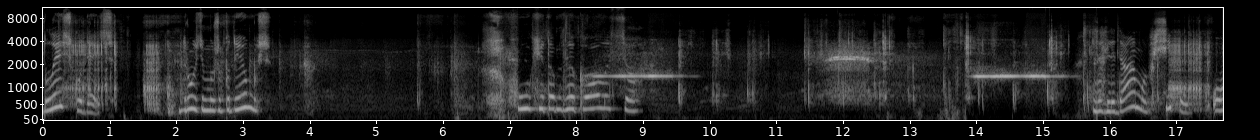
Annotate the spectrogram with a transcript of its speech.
близько десь. Друзі, може подивимось? Хух, я там злякалася. Заглядаємо всі полки. О,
